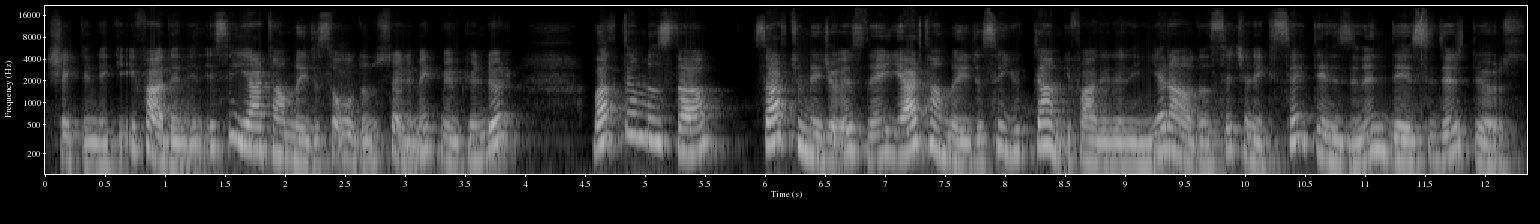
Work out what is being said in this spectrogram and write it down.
şeklindeki ifadenin ise yer tamlayıcısı olduğunu söylemek mümkündür. Baktığımızda zarf tümleci özne, yer tamlayıcısı yüklem ifadelerin yer aldığı seçenek ise denizinin D'sidir diyoruz.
